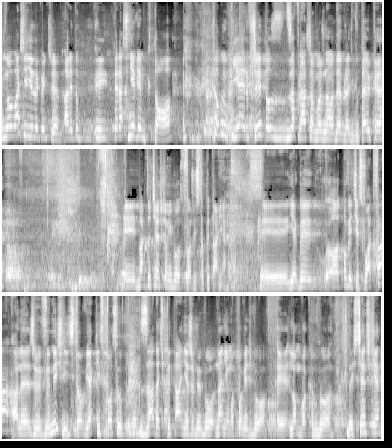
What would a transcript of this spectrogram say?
No właśnie nie dokończyłem, ale to y, teraz nie wiem kto. Kto był pierwszy, to zapraszam, można odebrać butelkę. Y, Bardzo ciężko mi było stworzyć to pytanie. Y, Jakby odpowiedź jest łatwa, ale żeby wymyślić to, w jaki sposób zadać pytanie, żeby było, na nią odpowiedź było y, Lombok, było dość ciężkie.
